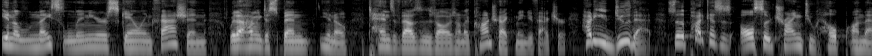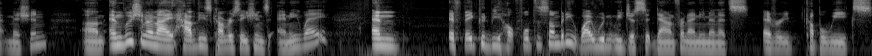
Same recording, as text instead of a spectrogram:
in a nice linear scaling fashion without having to spend, you know, tens of thousands of dollars on a contract manufacturer. How do you do that? So the podcast is also trying to help on that mission. Um, and Lucian and I have these conversations anyway. And if they could be helpful to somebody, why wouldn't we just sit down for 90 minutes every couple weeks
